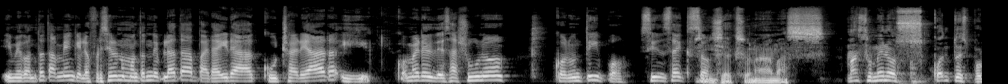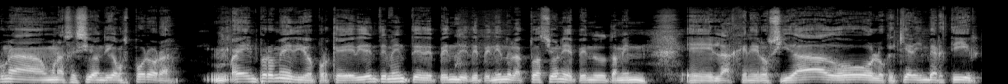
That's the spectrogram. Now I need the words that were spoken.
Y me contó también que le ofrecieron un montón de plata para ir a cucharear y comer el desayuno con un tipo, sin sexo. Sin sexo, nada más. Más o menos, ¿cuánto es por una, una sesión, digamos, por hora? En promedio, porque evidentemente depende, dependiendo de la actuación y dependiendo también eh, la generosidad o lo que quiera invertir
